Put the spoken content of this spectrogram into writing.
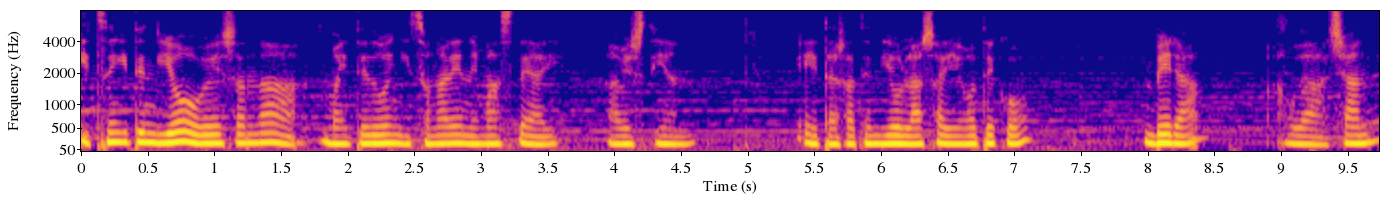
hitz egiten dio hobe esan da maite duen gizonaren emazteari abestian. Eta esaten dio lasai egoteko. Bera, hau da, xan,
